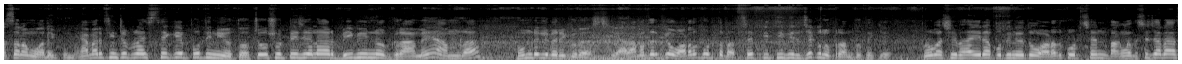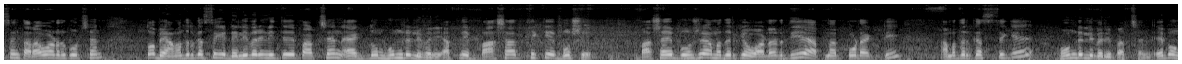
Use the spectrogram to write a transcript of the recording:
আসসালামু আলাইকুম। এমআরএফ এন্টারপ্রাইজ থেকে প্রতিনিয়ত চৌষট্টি জেলার বিভিন্ন গ্রামে আমরা হোম ডেলিভারি করে আসছি। আর আমাদেরকে অর্ডার করতে পারছে পৃথিবীর যে কোনো প্রান্ত থেকে। প্রবাসী ভাইরা প্রতিনিয়ত অর্ডার করছেন, বাংলাদেশে যারা আছেন তারাও অর্ডার করছেন। তবে আমাদের কাছ থেকে ডেলিভারি নিতে পারছেন একদম হোম ডেলিভারি আপনি বাসা থেকে বসে, বাসায় বসে আমাদেরকে অর্ডার দিয়ে আপনার প্রোডাক্টটি আমাদের কাছ থেকে হোম ডেলিভারি পাচ্ছেন এবং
